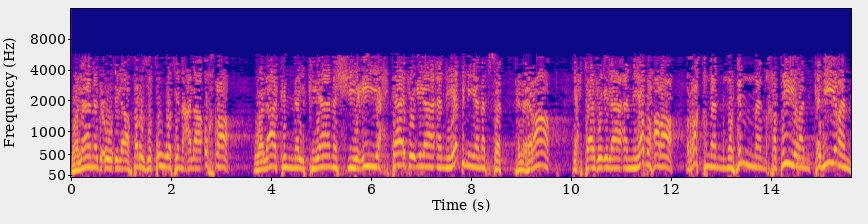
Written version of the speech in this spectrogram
ولا ندعو إلى فرز قوة على أخرى ولكن الكيان الشيعي يحتاج إلى أن يبني نفسه في العراق يحتاج إلى أن يظهر رقما مهما خطيرا كبيرا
